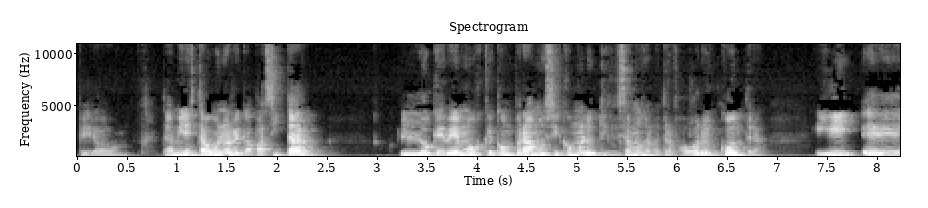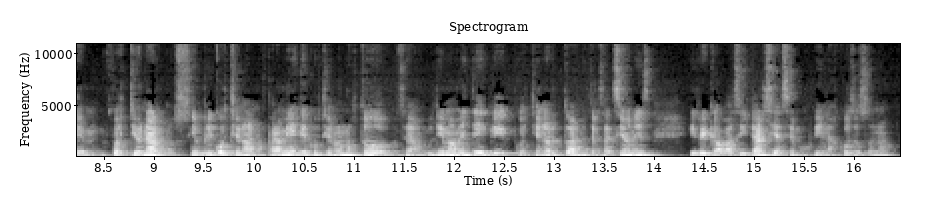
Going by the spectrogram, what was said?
pero también está bueno recapacitar lo que vemos, que compramos y cómo lo utilizamos a nuestro favor o en contra. Y eh, cuestionarnos, siempre cuestionarnos. Para mí hay que cuestionarnos todo. O sea, últimamente hay que cuestionar todas nuestras acciones y recapacitar si hacemos bien las cosas o no.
